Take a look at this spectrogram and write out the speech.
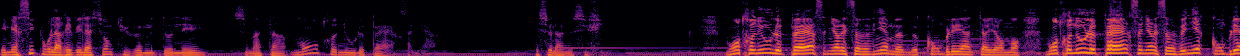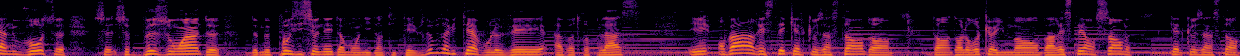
et merci pour la révélation que tu veux me donner ce matin. Montre-nous le Père, Seigneur. Et cela nous suffit. Montre-nous le Père, Seigneur, et ça va venir me, combler intérieurement. Montre-nous le Père, Seigneur, et ça va venir combler à nouveau ce, besoin de, de, me positionner dans mon identité. Je voudrais vous inviter à vous lever à votre place et on va rester quelques instants dans, dans, le recueillement. On va rester ensemble quelques instants.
